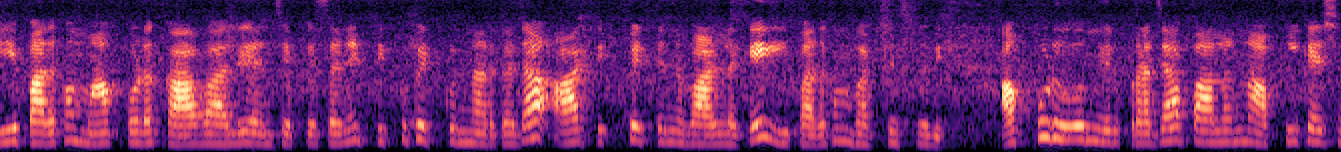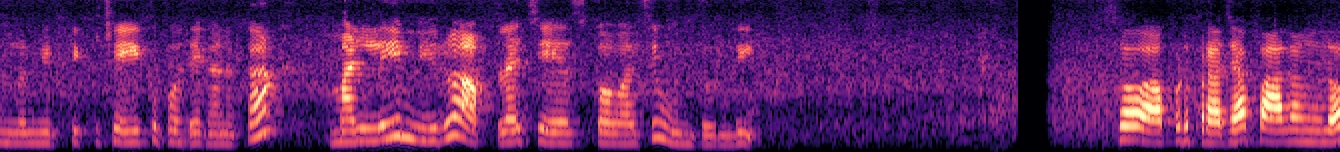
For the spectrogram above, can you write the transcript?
ఈ పథకం మాకు కూడా కావాలి అని చెప్పేసి అని టిక్ పెట్టుకున్నారు కదా. ఆ టిక్ పెట్టిన వాళ్ళకే ఈ పథకం వర్తిస్తుంది. అప్పుడు మీరు ప్రజాపాలన అప్లికేషన్లో మీరు టిక్ చేయకపోతే కనుక మళ్ళీ మీరు అప్లై చేసుకోవాల్సి ఉంటుంది. సో అప్పుడు ప్రజాపాలనలో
